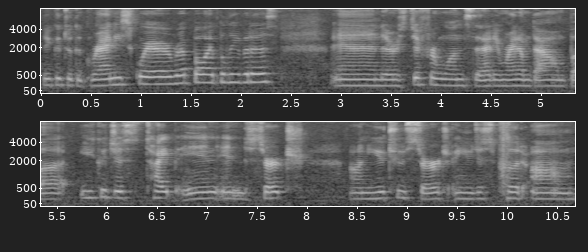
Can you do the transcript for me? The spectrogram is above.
You could do the granny square ripple, I believe it is. And there's different ones that I didn't write them down, but you could just type in in search on YouTube search and you just put um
